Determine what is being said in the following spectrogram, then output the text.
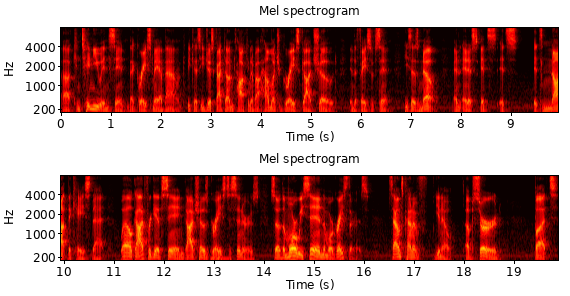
uh, continue in sin that grace may abound? Because he just got done talking about how much grace God showed in the face of sin. He says no, and and it's it's it's it's not the case that well God forgives sin, God shows grace to sinners. So the more we sin, the more grace there is. Sounds kind of you know absurd, but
